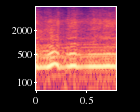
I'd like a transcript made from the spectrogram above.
Thank uhum. you.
